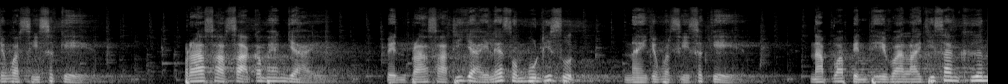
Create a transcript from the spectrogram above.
จังหวัดศรีสะเกษปราสาทสระกำแพงใหญ่ เป็นปราสาทที่ใหญ่และสมบูรณ์ที่สุดในจังหวัดศรีสะเกษนับว่าเป็นเทวาลัยที่สร้างขึ้น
